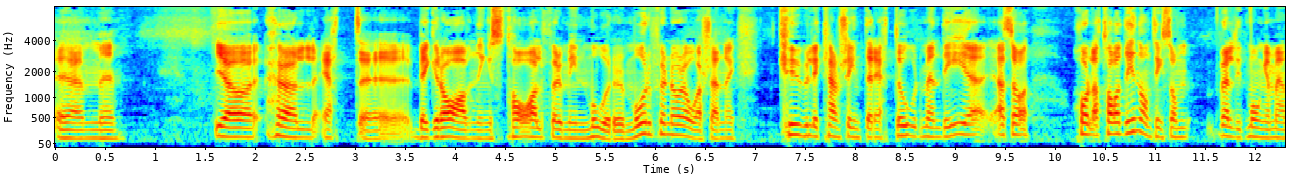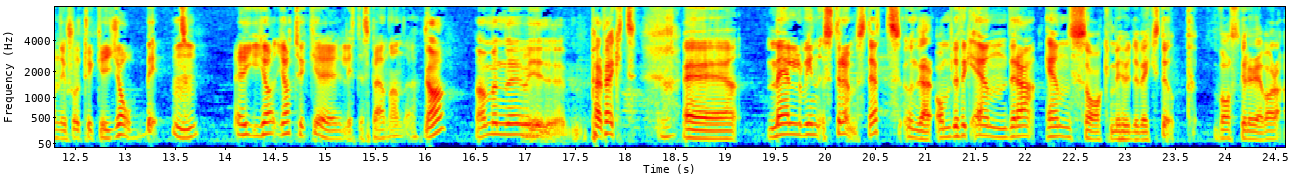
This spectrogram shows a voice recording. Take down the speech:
ehm, jag höll ett eh, begravningstal för min mormor för några år sedan. Kul är kanske inte rätt ord, men det är alltså hålla tal, det är någonting som väldigt många människor tycker är jobbigt. Eh, Jag, jag tycker det är lite spännande. Ja, ja men eh, perfekt. Eh, Melvin Strömstedt undrar, om du fick ändra en sak med hur du växte upp, vad skulle det vara?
